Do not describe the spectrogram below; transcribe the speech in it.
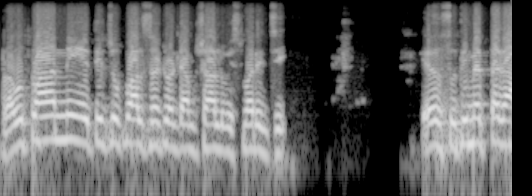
ప్రభుత్వాన్ని ఎత్తి చూపాల్సినటువంటి అంశాలు విస్మరించి ఏదో శుతిమెత్తగా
